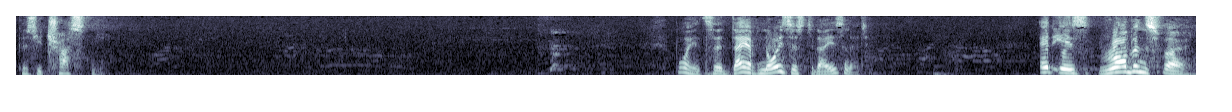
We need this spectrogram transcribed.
Because you trust me. Boy, it's a day of noises today, isn't it? It is Robin's phone.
